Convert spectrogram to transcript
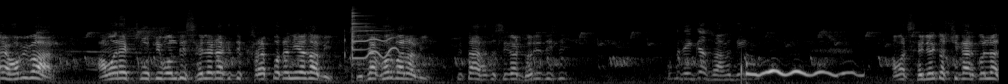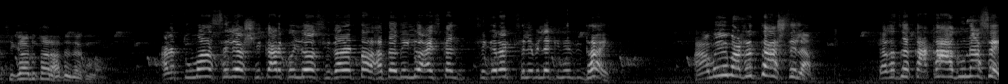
এই হবিবার আমার এই প্রতিবন্ধী ছেলেটাকে তুই খারাপ পথে নিয়ে যাবি উষা ঘর বানাবি তুই তার হাতে সিগারেট ধরিয়ে দিছিস। তুমি দেখেছ আমি আমার ছেলেই তো স্বীকার করল সিগারেটও তার হাতে দেখলাম। আরে তোমার ছেলে স্বীকার করল সিগারেট তার হাতে দিল আজকাল সিগারেট ছেলেবেলে কিনে দিতে হয়। আমি মাঠের তো আসছিলাম। দেখা যাচ্ছে কাকা আগুন আছে।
